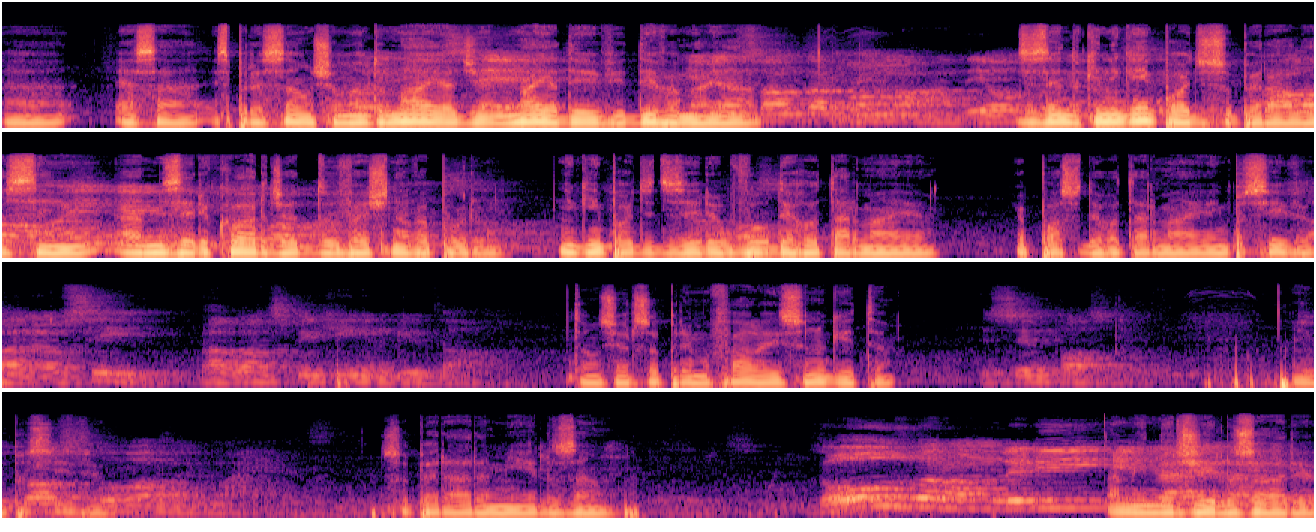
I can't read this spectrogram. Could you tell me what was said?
uh, essa expressão chamando Maya de Maya Devi, Deva Maya, dizendo que ninguém pode superá-la sem a misericórdia do Vaishnava puro. Ninguém pode dizer, eu vou derrotar Maya, eu posso derrotar Maya, é impossível. Então o Senhor Supremo fala isso no Gita. É impossível superar a minha ilusão, a minha energia ilusória.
